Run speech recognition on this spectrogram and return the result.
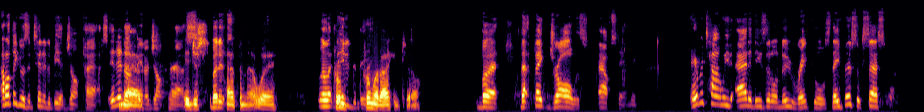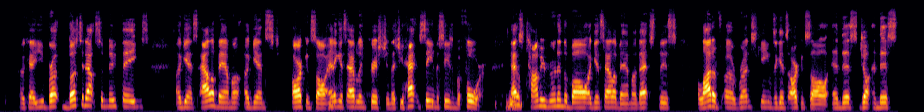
I don't think it was intended to be a jump pass. It ended No. up being a jump pass. It just but it happened that way, well it from, needed to be. from what I can tell. but that fake draw was outstanding. Every time we've added these little new wrinkles, they've been successful. Okay, you br- busted out some new things against Alabama, against Arkansas, and against Abilene Christian that you hadn't seen the season before. That's Tommy running the ball against Alabama. That's this a lot of uh, run schemes against Arkansas, and this and this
